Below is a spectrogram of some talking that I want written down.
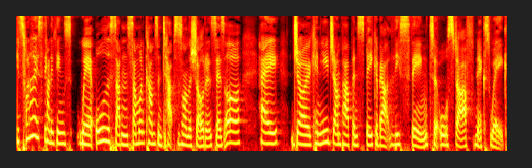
it's one of those funny things where all of a sudden someone comes and taps us on the shoulder and says, Oh, hey, Joe, can you jump up and speak about this thing to all staff next week?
